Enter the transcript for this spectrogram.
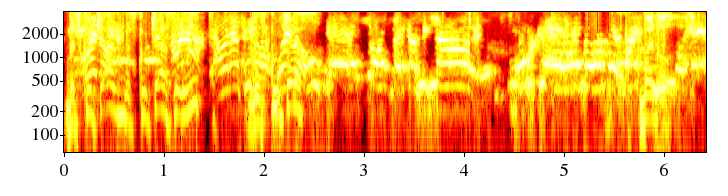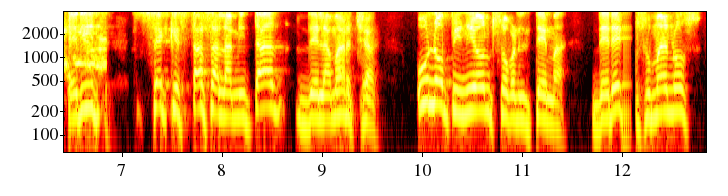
¿Me escuchas? ¿Me escuchas, Edith? ¿Me escuchas? Bueno, Edith, sé que estás a la mitad de la marcha. Una opinión sobre el tema, derechos humanos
